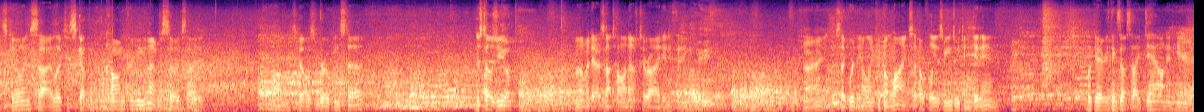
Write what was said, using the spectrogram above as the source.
Let's go inside. Look, it's got the concrete. I'm just so excited. Oh, it's got all this broken stuff. This tells you, well, my dad's not tall enough to ride anything. Alright, looks like we're the only people in line, so hopefully this means we can get in. Look at everything's upside down in here.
